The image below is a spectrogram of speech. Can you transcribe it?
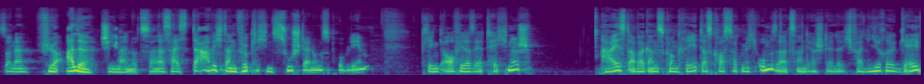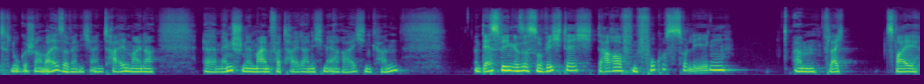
sondern für alle Gmail-Nutzer. Das heißt, da habe ich dann wirklich ein Zustellungsproblem. Klingt auch wieder sehr technisch. Heißt aber ganz konkret, das kostet mich Umsatz an der Stelle. Ich verliere Geld logischerweise, wenn ich einen Teil meiner äh, Menschen in meinem Verteiler nicht mehr erreichen kann. Und deswegen ist es so wichtig, darauf einen Fokus zu legen. Ähm, vielleicht zwei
